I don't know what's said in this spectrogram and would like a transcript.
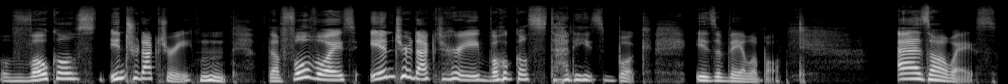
vocal introductory, the full voice introductory vocal studies book is available. As always,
